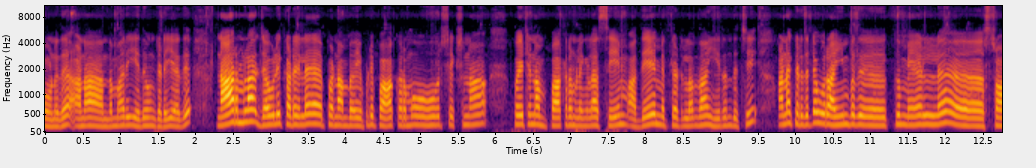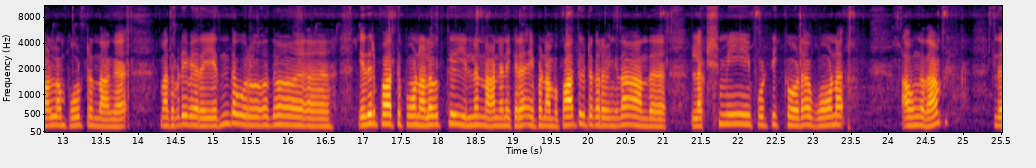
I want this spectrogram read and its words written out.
போனது. ஆனால் அந்த மாதிரி எதுவும் கிடையாது. நார்மலாக ஜவுளி கடையில் இப்போ நம்ம எப்படி பார்க்குறோமோ ஒவ்வொரு செக்ஷனாக போயிட்டு நம்ம பார்க்குறோம் இல்லைங்களா? சேம் அதே மெத்தடில் தான் இருந்துச்சு. ஆனால் கிட்டத்தட்ட ஒரு ஐம்பதுக்கு மேலே ஸ்டால்லாம் போட்டிருந்தாங்க. மற்றபடி வேறு எந்த ஒரு இதுவும் எதிர்பார்த்து போன அளவுக்கு இல்லைன்னு நான் நினைக்கிறேன். இப்போ நம்ம பார்த்துக்கிட்டு இருக்கிறவங்க தான் அந்த லக்ஷ்மி பொட்டிக்கோட ஓனர். அவங்க தான் இந்த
